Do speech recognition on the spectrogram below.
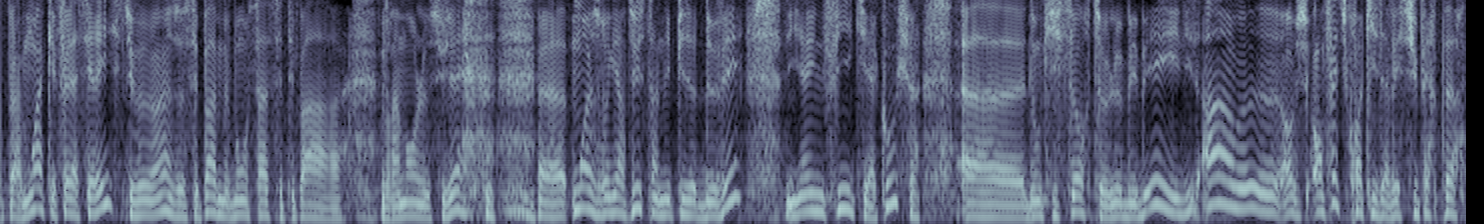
pas moi qui ai fait la série, si tu veux. Hein, je sais pas, mais bon, ça, c'était pas vraiment le sujet. euh, moi, je regarde juste un épisode de V. Il y a une fille qui accouche, euh, donc ils sortent le bébé et ils disent ah, euh, en fait, je crois qu'ils avaient super peur.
